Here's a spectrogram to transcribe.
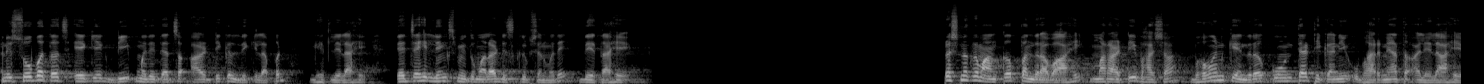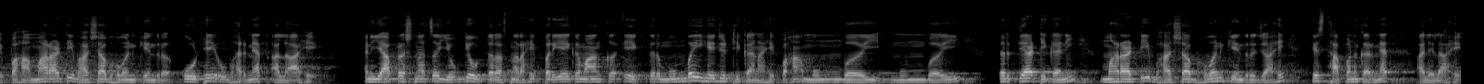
आणि सोबतच एक एक डीपमध्ये त्याचं आर्टिकल देखील आपण घेतलेलं आहे. त्याच्याही लिंक्स मी तुम्हाला डिस्क्रिप्शनमध्ये देत आहे. प्रश्न क्रमांक पंधरावा आहे. मराठी भाषा भवन केंद्र कोणत्या ठिकाणी उभारण्यात आलेलं आहे? पहा मराठी भाषा भवन केंद्र कोठे उभारण्यात आलं आहे? आणि या प्रश्नाचं योग्य उत्तर असणार आहे. पर्याय क्रमांक एक तर मुंबई हे जे ठिकाण आहे पहा मुंबई मुंबई. तर त्या ठिकाणी मराठी भाषा भवन केंद्र जे आहे हे स्थापन करण्यात आलेलं आहे.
